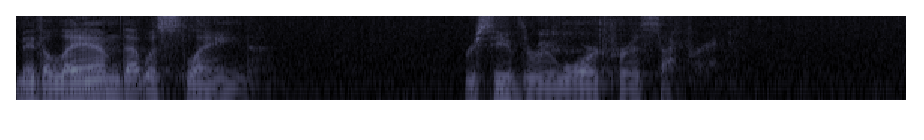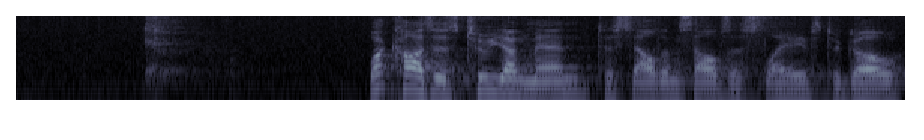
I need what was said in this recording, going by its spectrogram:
May the lamb that was slain receive the reward for his suffering. What causes two young men to sell themselves as slaves to go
